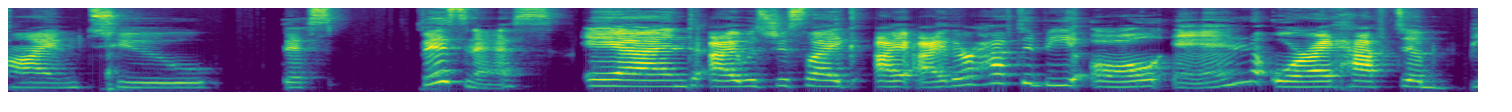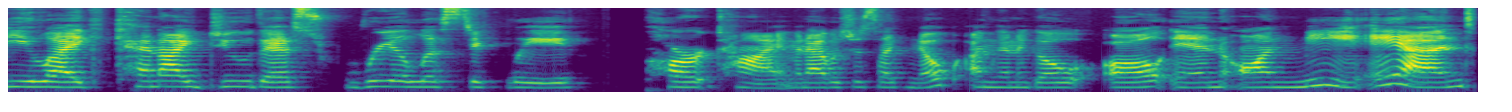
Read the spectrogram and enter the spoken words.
time to this business. And I was just like, I either have to be all in or I have to be like, can I do this realistically part time? And I was just like, nope, I'm going to go all in on me. And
